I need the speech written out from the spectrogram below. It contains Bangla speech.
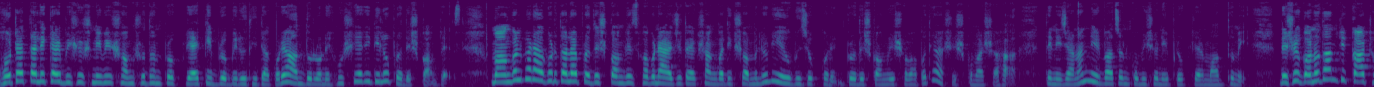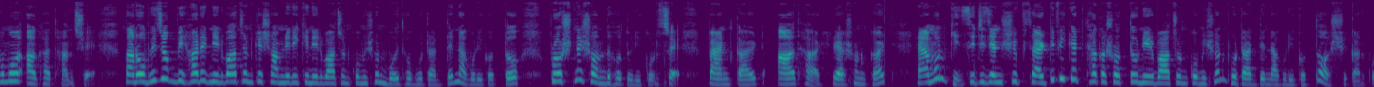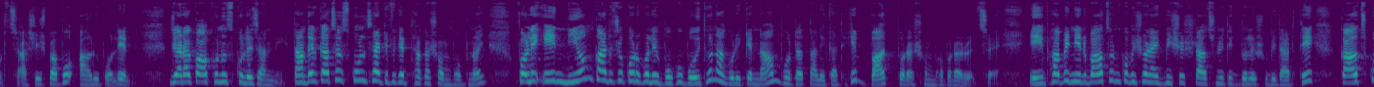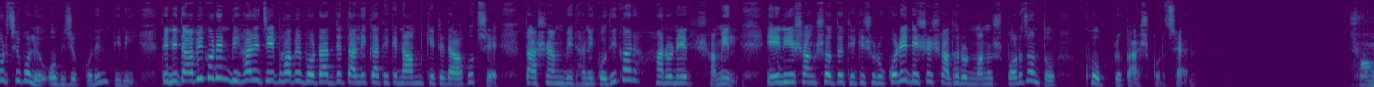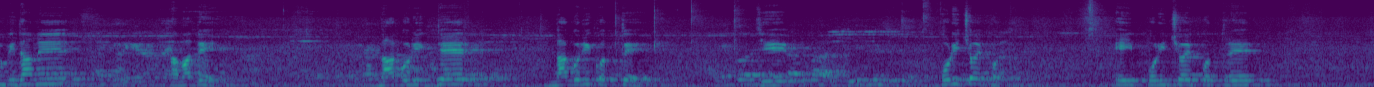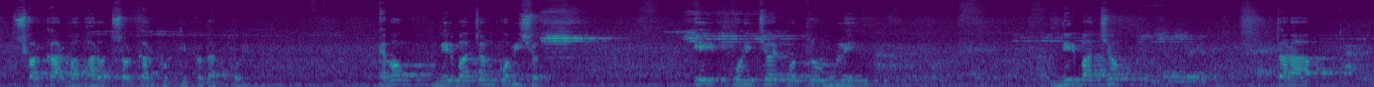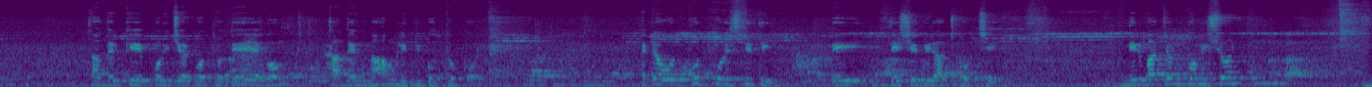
ভোটার তালিকার বিশেষ নিবিড় সংশোধন প্রক্রিয়ায় তীব্র বিরোধিতা করে আন্দোলনে হুঁশিয়ারি দিল প্রদেশ কংগ্রেস। মঙ্গলবার আগরতলায় প্রদেশ কংগ্রেস ভবনে আয়োজিত এক সাংবাদিক সম্মেলনে এই অভিযোগ করেন প্রদেশ কংগ্রেস সভাপতি আশিস কুমার সাহা। তিনি জানান, নির্বাচন কমিশন এই প্রক্রিয়ার মাধ্যমে দেশের গণতান্ত্রিক কাঠামো আঘাত হানছে। তার অভিযোগ, বিহারের নির্বাচনকে সামনে রেখে নির্বাচন কমিশন বৈধ ভোটারদের নাগরিকত্ব প্রশ্নে সন্দেহ তৈরি করছে। PAN card, Aadhaar, ration card, এমনকি সিটিজেনশিপ সার্টিফিকেট থাকা সত্ত্বেও নির্বাচন কমিশন ভোটারদের নাগরিকত্ব অস্বীকার করছে। আশিসবাবু আরও বলেন, যারা কখনো স্কুলে যাননি। তাদের কাছে স্কুল সার্টিফিকেট থাকা সম্ভব নয়। ফলে এই নিয়ম কার্যকর হলে বহু বৈধ নাগরিকের নাম, ভোটার তালিকা থেকে বাদ পড়ার সম্ভাবনা রয়েছে। এইভাবে নির্বাচন কমিশন এক বিশেষ রাজনৈতিক দলের সুবিধার্থে কাজ করছে বলেও অভিযোগ করেন তিনি। তিনি দাবি করেন, বিহারে যেভাবে ভোটারদের তালিকা থেকে নাম কেটে দেওয়া হচ্ছে, তা সাংবিধানিক অধিকার হারণের সামিল। এ নিয়ে সাংসদ থেকে শুরু করে দেশের সাধারণ মানুষ পর্যন্ত ক্ষোভ প্রকাশ করছেন। সংবিধানে আমাদের নাগরিকদের নাগরিকত্বে যে পরিচয়পত্র, এই পরিচয়পত্রের সরকার বা ভারত সরকার কর্তৃক প্রদান করে এবং নির্বাচন কমিশন এই পরিচয়পত্র মূলে নির্বাচক তারা তাদেরকে পরিচয়পত্র দেয় এবং তাদের নাম লিপিবদ্ধ করে। একটা অদ্ভুত পরিস্থিতি এই দেশে বিরাজ করছে। নির্বাচন কমিশন,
